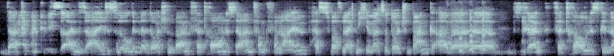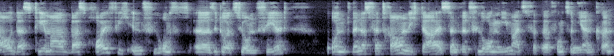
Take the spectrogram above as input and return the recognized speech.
da kann man wirklich sagen, dieser alte Slogan der Deutschen Bank, Vertrauen ist der Anfang von allem, passt zwar vielleicht nicht immer zur Deutschen Bank, aber äh, sozusagen Vertrauen ist genau das Thema, was häufig in Führungssituationen fehlt. Und wenn das Vertrauen nicht da ist, dann wird Führung niemals äh, funktionieren können.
